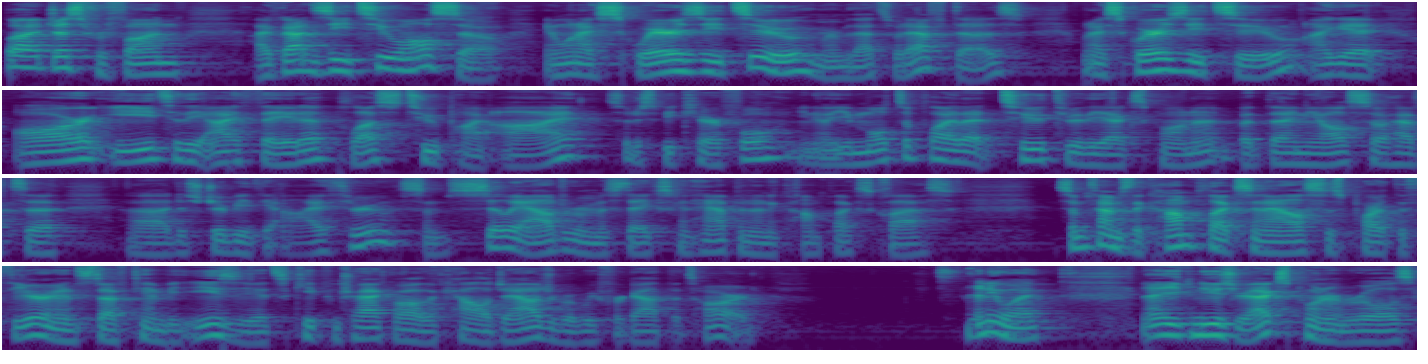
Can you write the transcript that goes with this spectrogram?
But just for fun, I've got z2 also, and when I square z2, remember that's what f does, when I square z2, I get r e to the i theta plus 2 pi i, so just be careful. You know, you multiply that 2 through the exponent, but then you also have to uh, distribute the i through. Some silly algebra mistakes can happen in a complex class sometimes the complex analysis part, the theory and stuff can be easy. It's keeping track of all the college algebra we forgot that's hard. Anyway, now you can use your exponent rules,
